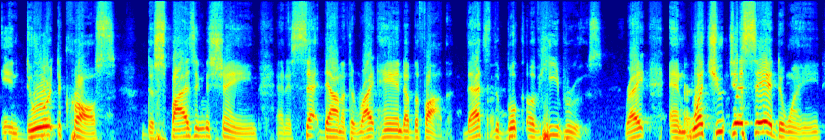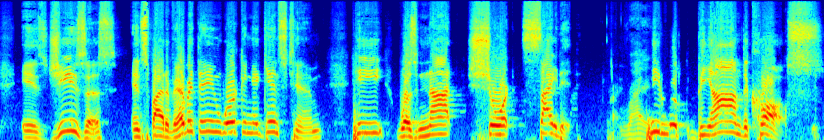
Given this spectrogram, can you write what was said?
endured the cross, despising the shame, and is set down at the right hand of the Father. That's right. the book of Hebrews, right? And right. what you just said, Dwayne, is Jesus, in spite of everything working against him, he was not short sighted. Right. He looked beyond the cross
